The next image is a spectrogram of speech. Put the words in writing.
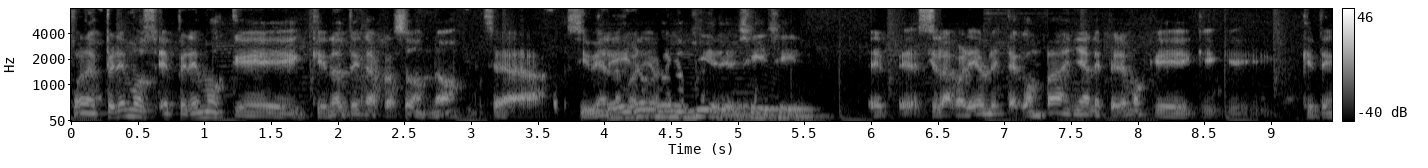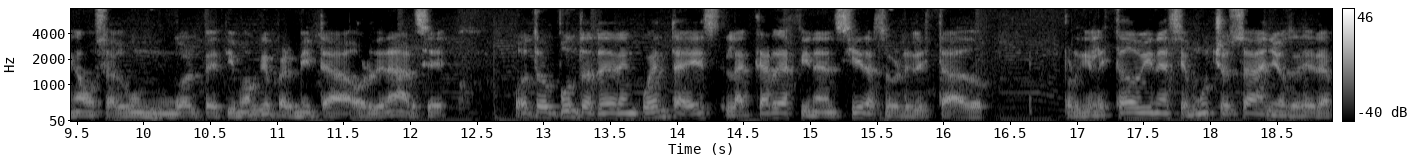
Bueno, esperemos, esperemos que, no tengas razón, ¿no? O sea, si bien las variables, sí, sí. Eh, eh, si las variables te acompañan, esperemos que, tengamos algún golpe de timón que permita ordenarse. Otro punto a tener en cuenta es la carga financiera sobre el Estado, porque el Estado viene hace muchos años, desde,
